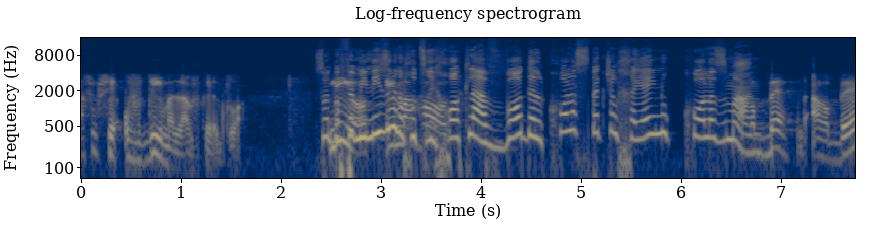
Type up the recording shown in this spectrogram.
משהו שעובדים עליו כידוע. זאת אומרת, בפמיניזם אנחנו. צריכות לעבוד על כל אספקט של חיינו כל הזמן. הרבה, הרבה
